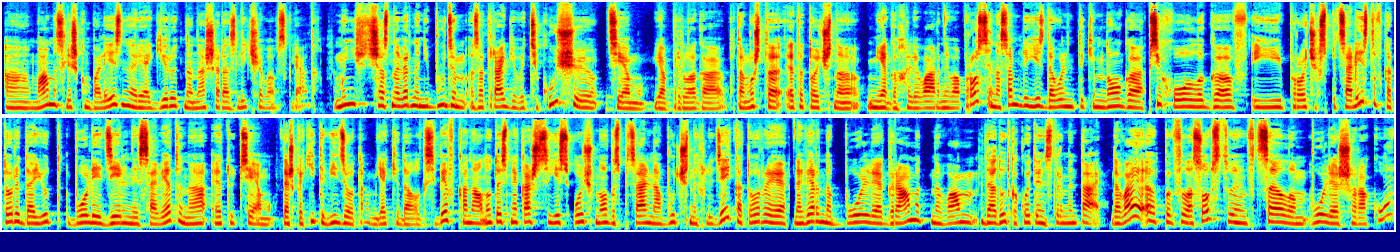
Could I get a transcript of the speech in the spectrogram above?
а мама слишком болезненно реагирует на наши различия во взглядах. Мы сейчас, наверное, не будем затрагивать текущую тему, я предлагаю, потому что это точно мега холиварный вопрос, и на самом деле есть довольно-таки много психологов и прочих специалистов, которые дают более дельные советы на эту тему. Даже какие-то видео там я кидала к себе в канал. Ну, то есть, мне кажется, есть очень много специально обученных людей, которые, наверное, более грамотно вам дадут какой-то инструментарий. Давай э, пофилософствуем в целом более широко,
